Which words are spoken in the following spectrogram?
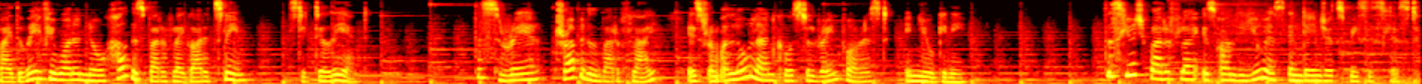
By the way, if you want to know how this butterfly got its name, stick till the end. This rare tropical butterfly is from a lowland coastal rainforest in New Guinea. This huge butterfly is on the US endangered species list.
